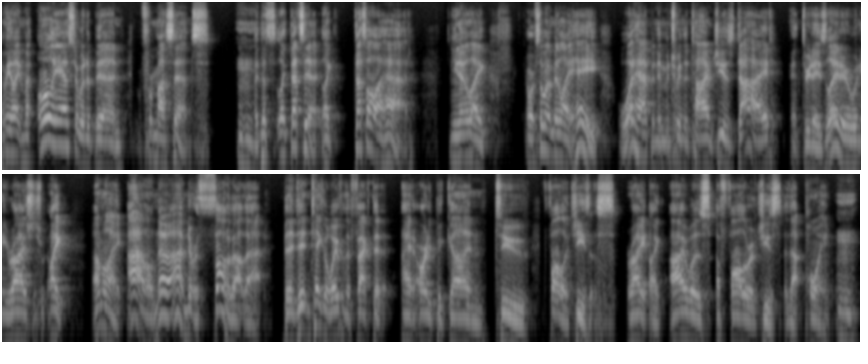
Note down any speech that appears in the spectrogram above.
I mean, like my only answer would have been for my sins. Mhm. Like that's like that's it. Like that's all I had. You know, like or if someone had been like, "Hey, what happened in between the time Jesus died and three days later when he rises?" Like I'm like, I don't know. I've never thought about that. But it didn't take away from the fact that I had already begun to follow Jesus, right? Like I was a follower of Jesus at that point. Mhm.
